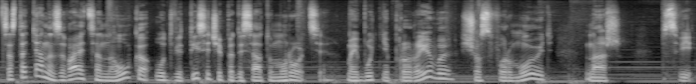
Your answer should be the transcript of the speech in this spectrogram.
Ця стаття називається Наука у 2050 році. Майбутні прориви, що сформують наш світ.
